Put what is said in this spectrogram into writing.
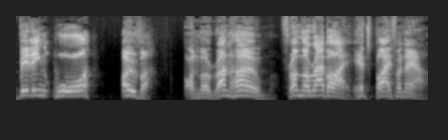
Bidding war over. On the run home from the rabbi, it's bye for now.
